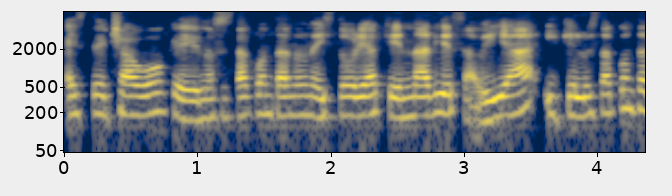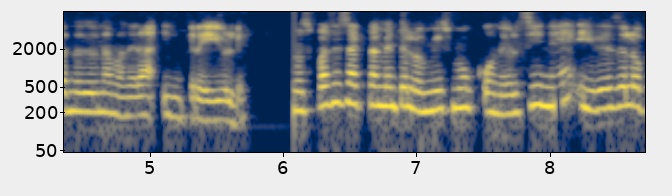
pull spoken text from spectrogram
a este chavo que nos está contando una historia que nadie sabía y que lo está contando de una manera increíble. Nos pasa exactamente lo mismo con el cine y desde lo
